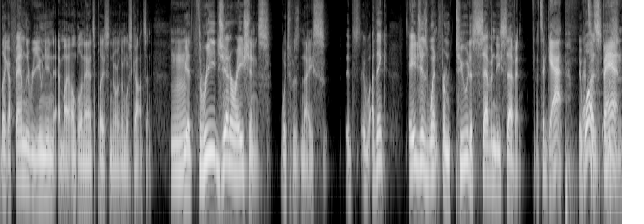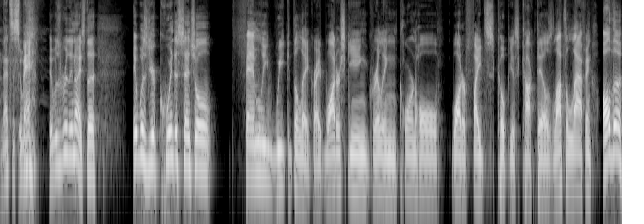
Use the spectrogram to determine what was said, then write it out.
like a family reunion at my uncle and aunt's place in northern Wisconsin. Mm-hmm. We had three generations, which was nice. It's it- I think ages went from two to seventy seven. That's a gap. It That's was a It span. was- That's a It was, span. it was really nice. The it was your quintessential family week at the lake, right? Water skiing, grilling, cornhole, water fights, copious cocktails, lots of laughing. All the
